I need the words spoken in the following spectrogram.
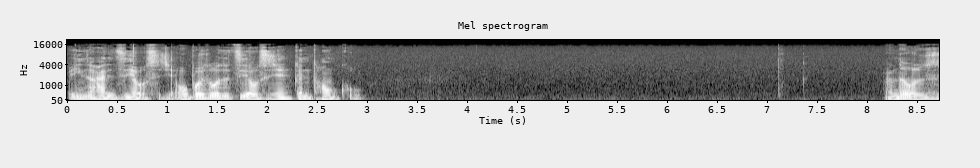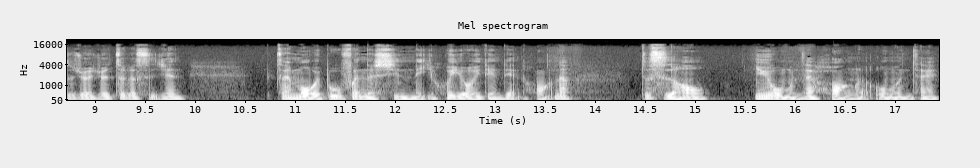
毕竟这还是自由时间，我不会说这自由时间更痛苦。反正我就是就会觉得这个时间，在某一部分的心里会有一点点慌。那这时候，因为我们在慌了，我们在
